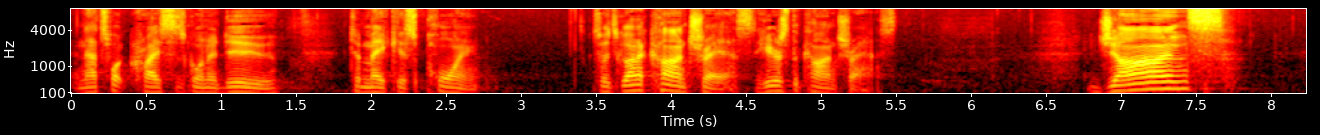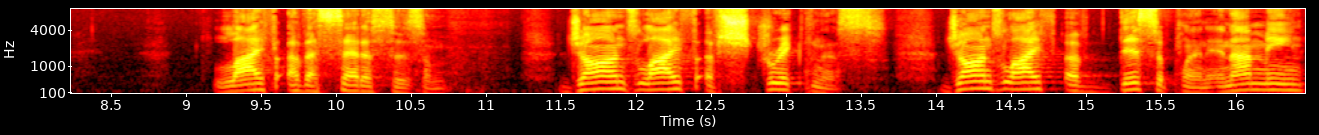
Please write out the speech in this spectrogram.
And that's what Christ is going to do to make his point. So he's going to contrast. Here's the contrast John's life of asceticism, John's life of strictness, John's life of discipline, and I mean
